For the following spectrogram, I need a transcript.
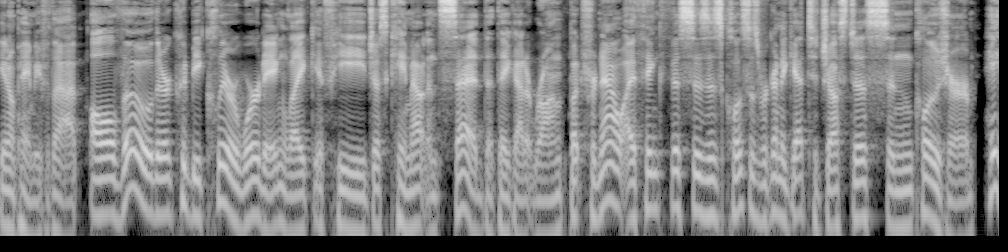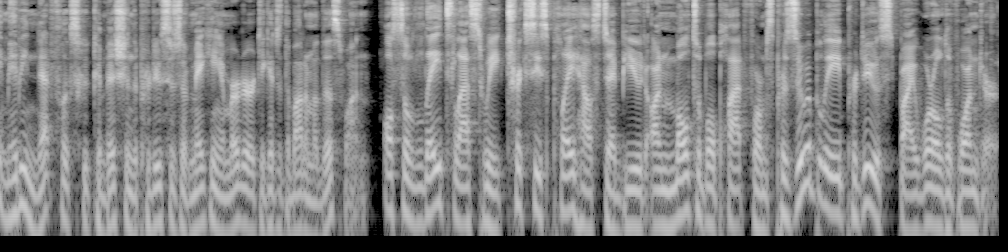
you don't pay me for that. Although there could be clear wording, like if he just came out and said that they got it wrong. But for now, I think this is as close as we're going to get to justice and closure. Hey, maybe Netflix could commission the producers of Making a Murderer to get to the bottom of this one. Also, late last week, Trixie's Playhouse debuted on multiple platforms, presumably produced by World of Wonder.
